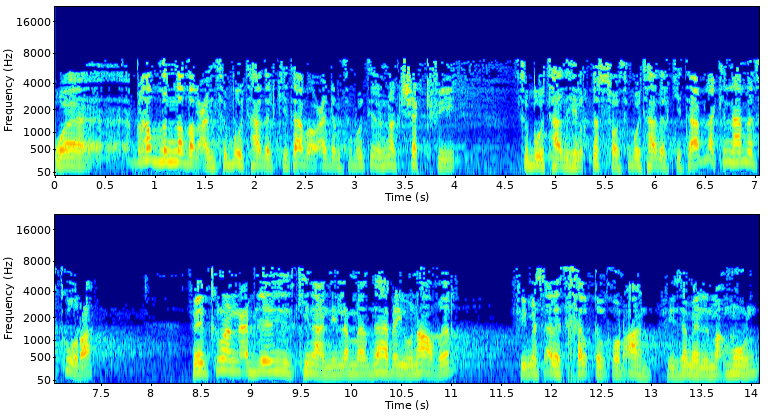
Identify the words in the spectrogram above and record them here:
وبغض النظر عن ثبوت هذا الكتاب أو عدم ثبوته هناك شك في ثبوت هذه القصة وثبوت هذا الكتاب لكنها مذكورة. فيذكرون أن عبد العزيز الكناني لما ذهب يناظر في مسألة خلق القرآن في زمن المأمون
